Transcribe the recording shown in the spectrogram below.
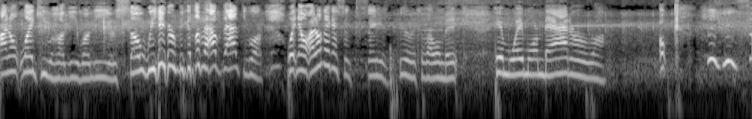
I don't like you, Huggy Wuggy. You're so weird because of how fast you are. Wait, no, I don't think I should say his beard because I will make him way more madder. Uh, oh, he's so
